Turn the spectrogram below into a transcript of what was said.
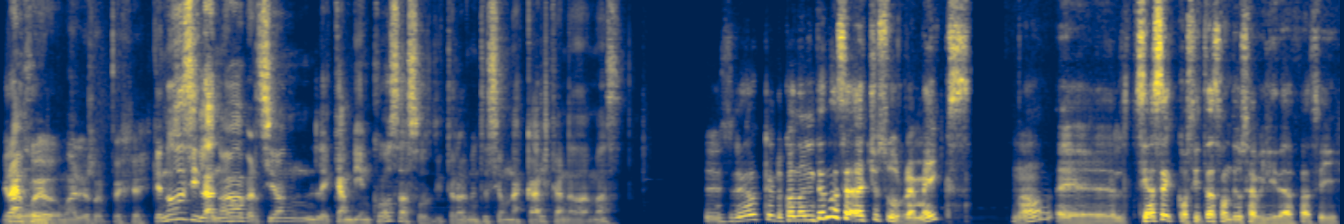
Gran juego, Mario RPG. Que no sé si la nueva versión le cambien cosas o literalmente sea una calca nada más. Yo creo que cuando Nintendo se ha hecho sus remakes, ¿no? Eh, si hace cositas son de usabilidad así,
